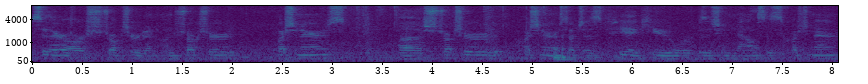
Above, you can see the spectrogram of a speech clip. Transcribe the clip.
so there are structured and unstructured questionnaires. Uh, structured questionnaires such as PAQ or position analysis questionnaire.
